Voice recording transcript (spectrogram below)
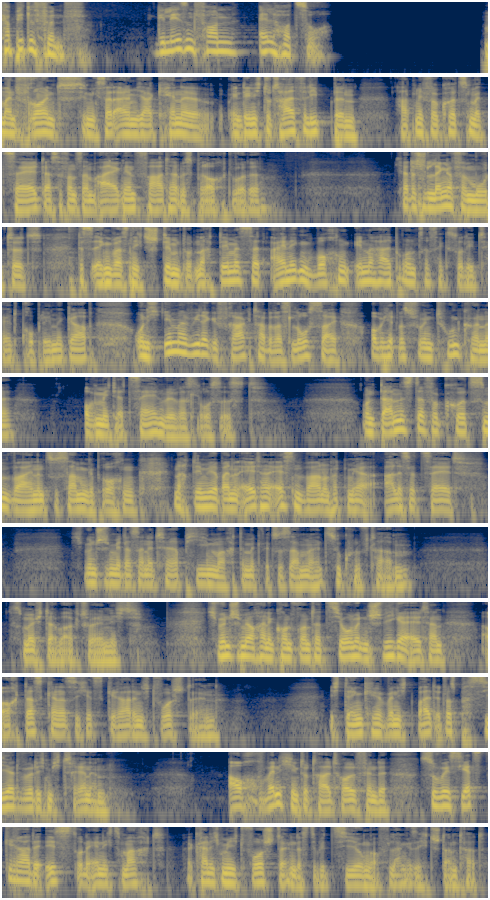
Kapitel 5 Gelesen von El Hotzo Mein Freund, den ich seit einem Jahr kenne, in den ich total verliebt bin, hat mir vor kurzem erzählt, dass er von seinem eigenen Vater missbraucht wurde. Ich hatte schon länger vermutet, dass irgendwas nicht stimmt und nachdem es seit einigen Wochen innerhalb unserer Sexualität Probleme gab und ich immer wieder gefragt habe, was los sei, ob ich etwas für ihn tun könne, ob er mich erzählen will, was los ist. Und dann ist er vor kurzem weinend zusammengebrochen, nachdem wir bei den Eltern essen waren und hat mir alles erzählt. Ich wünsche mir, dass er eine Therapie macht, damit wir zusammen eine Zukunft haben. Das möchte er aber aktuell nicht. Ich wünsche mir auch eine Konfrontation mit den Schwiegereltern, aber auch das kann er sich jetzt gerade nicht vorstellen. Ich denke, wenn nicht bald etwas passiert, würde ich mich trennen. Auch wenn ich ihn total toll finde, so wie es jetzt gerade ist und er nichts macht, da kann ich mir nicht vorstellen, dass die Beziehung auf lange Sicht standhat.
